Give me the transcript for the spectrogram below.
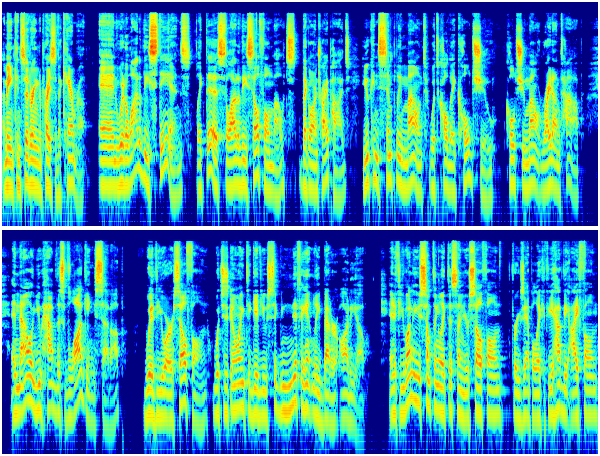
I mean, considering the price of a camera. And with a lot of these stands like this, a lot of these cell phone mounts that go on tripods, you can simply mount what's called a cold shoe, cold shoe mount right on top. And now you have this vlogging setup with your cell phone, which is going to give you significantly better audio. And if you want to use something like this on your cell phone, for example, like if you have the iPhone,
